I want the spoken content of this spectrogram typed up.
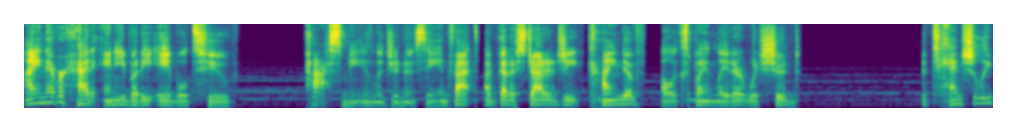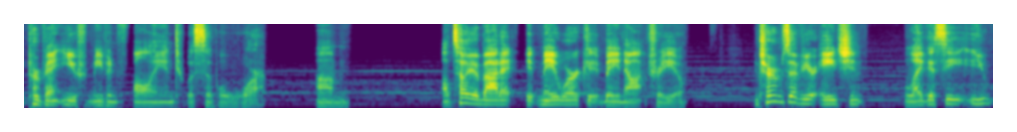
I never had anybody able to pass me in legitimacy. In fact, I've got a strategy, kind of, I'll explain later, which should potentially prevent you from even falling into a civil war. Um, I'll tell you about it. It may work, it may not for you. In terms of your ancient legacy, you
